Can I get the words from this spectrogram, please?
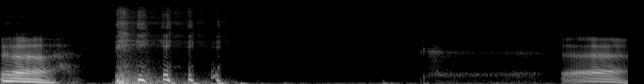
Uh. uh.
